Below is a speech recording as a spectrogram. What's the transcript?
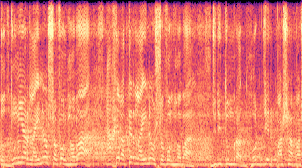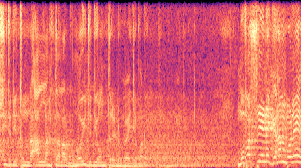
তো দুনিয়ার লাইনেও সফল হবা, আখেরাতের লাইনেও সফল হবা। যদি তোমরা ধৈর্যের পাশাপাশি যদি তোমরা আল্লাহ তালার ভয় যদি অন্তরে ঢুকাইতে পারো। মুফাসিনে কেরাম বলেন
